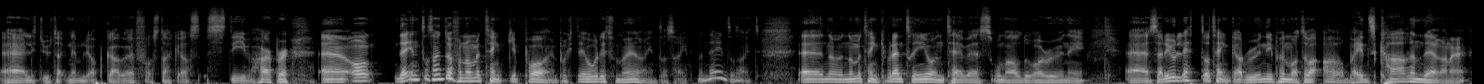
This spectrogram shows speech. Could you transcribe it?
Eh, litt utakknemlig oppgave for stakkars Steve Harper. Eh, og det er interessant, da, for når vi tenker på Jeg brukte det ordet litt for mye, interessant, men det er interessant. Eh, når, når, vi tenker på den trioen TVS, Ronaldo og Rooney, eh, så er det jo lett å tenke at Rooney på en måte var arbeidskaren deres.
